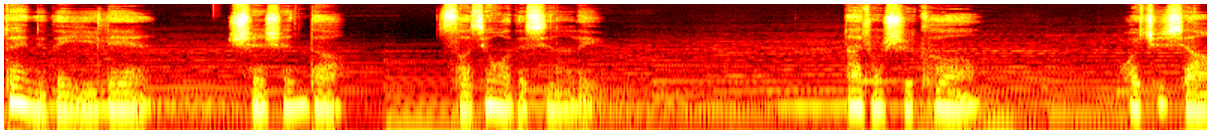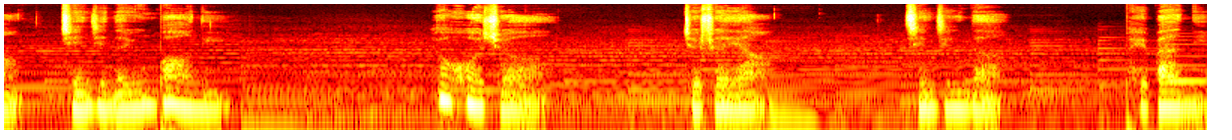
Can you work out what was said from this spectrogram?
对你的依恋深深的锁进我的心里。那种时刻，我只想紧紧的拥抱你，又或者就这样静静的陪伴你。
